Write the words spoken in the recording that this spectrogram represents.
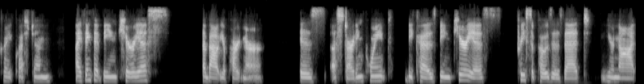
Great question. I think that being curious about your partner is a starting point because being curious presupposes that you're not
